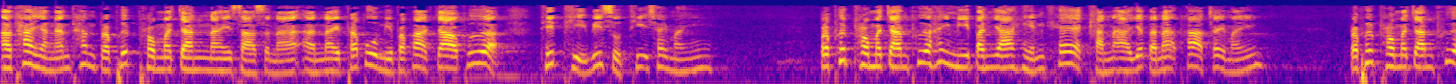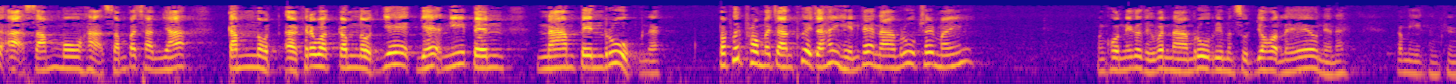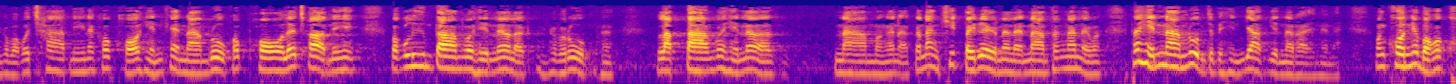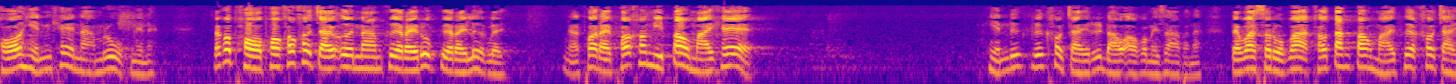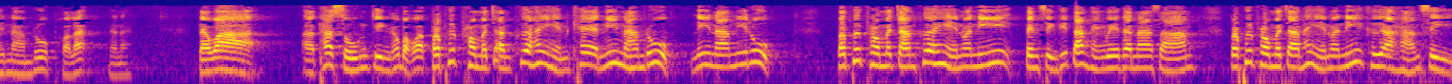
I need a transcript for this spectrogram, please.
เอาถ้าอย่างนั้นท่านประพฤติพรหมจรรย์ในศาสนาในพระผู้มีพระภาคเจ้าเพื่อทิฏฐิวิสุทธิใช่ไหม ประพฤติพรหมจรรย์เพื่อให้มีปัญญาเห็นแค่ขันอายตนะธาตุใช่ไหม ประพฤติพรหมจรรย์เพื่ออะสัมโมหะสัมปชัญญะกำหนดเอ่อเรียกว่ากำหนดแยกแยะนี้เป็นนามเป็นรูปนะประพฤติพรหมจรรย์เพื่อจะให้เห็นแค่นามรูปใช่ไหมบางคนนี่ก็ถือว่านามรูปนี่มันสุดยอดแล้วเนี่ยนะ ก็มีคนก็บอกว่าชาตินี้นะเขาขอเห็นแค่นามรูปเขาพอแล้วชาตินี้ บอกลืมตามก็เห็นแล้วแหละรูปหลับตามก็เห็นแล้วนามเหมือนกันอะก็นั่งคิดไปเรื่อยนั่นแหละนามทั้งนั้นเลยว่า ถ้าเห็นนามรูปจะไปเห็นยากเย็นอะไรเนี่ยนะบางคนเนี่ยบอกว่าขอเห็นแค่นามรูปเนี่ยนะแล้วก็พอพอเขาเข้าใจเออนามคืออะไรรูปคืออะไรเลิกเลยนะเพราะอะไรเพราะเขามีเป้าหมายแค่ เห็นหรือหรือเข้าใจหรือเดาเอาก็ไม่ทราบนะแต่ว่าสรุปว่าเขาตั้งเป้าหมายเพื่อเข้าใจนามรูปพอละนะนะแต่ว่าถ้าสูงจริงเขาบอกว่าประพฤติพรหมจรรย์เพื่อให้เห็นแค่นี่นามรูป นี่นามนี้รูป ประพฤติพรหมจรรย์เพื่อให้เห็นวันนี้เป็นสิ่งที่ตั้งแห่งเวทนาสามประพฤติพรหมจรรย์ให้เห็นวันนี้คืออาหารสี่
